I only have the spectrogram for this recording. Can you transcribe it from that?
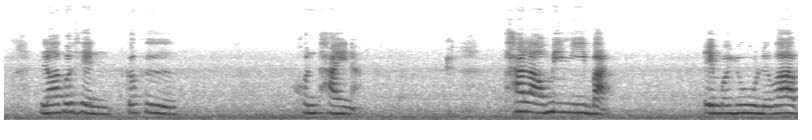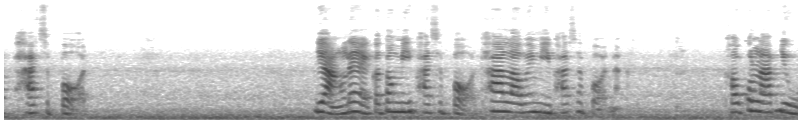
ำร้อยเปอร์เซ็นก็คือ คนไทยน่ะ ถ้าเราไม่มีบัตร MOU หรือว่าพาสปอร์ตอย่างแรกก็ต้องมีพาสปอร์ต ถ้าเราไม่มีพาสปอร์ตน่ะ เขาก็รับอยู่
